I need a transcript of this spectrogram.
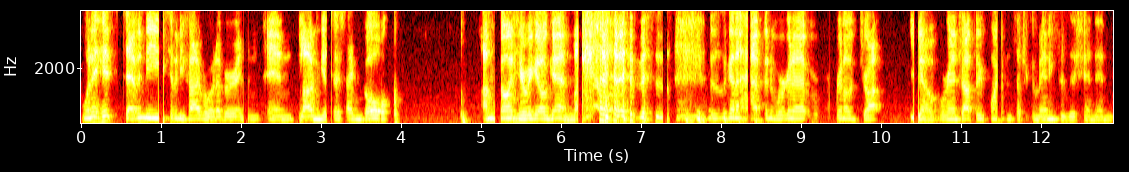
when it hits 70, 75 or whatever, and and Loudoun gets their second goal, I'm going. Here we go again. Like this is this is gonna happen. We're gonna we're gonna drop. You know, we're gonna drop three points in such a commanding position, and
